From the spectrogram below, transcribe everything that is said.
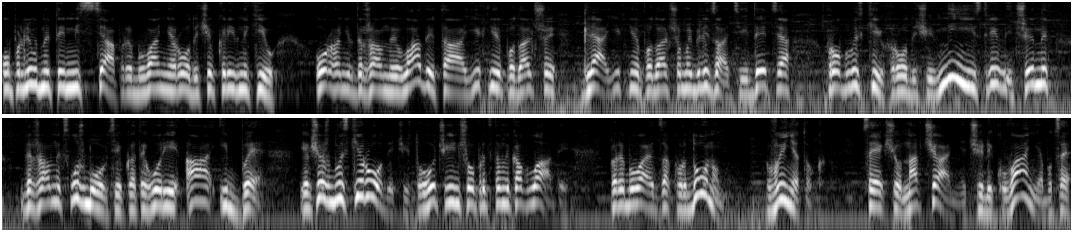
оприлюднити місця перебування родичів керівників органів державної влади та їхньої подальшої для їхньої подальшої мобілізації. Йдеться про близьких родичів міністрів і чинних державних службовців категорії А і Б. Якщо ж близькі родичі того чи іншого представника влади перебувають за кордоном, виняток це якщо навчання чи лікування, бо це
